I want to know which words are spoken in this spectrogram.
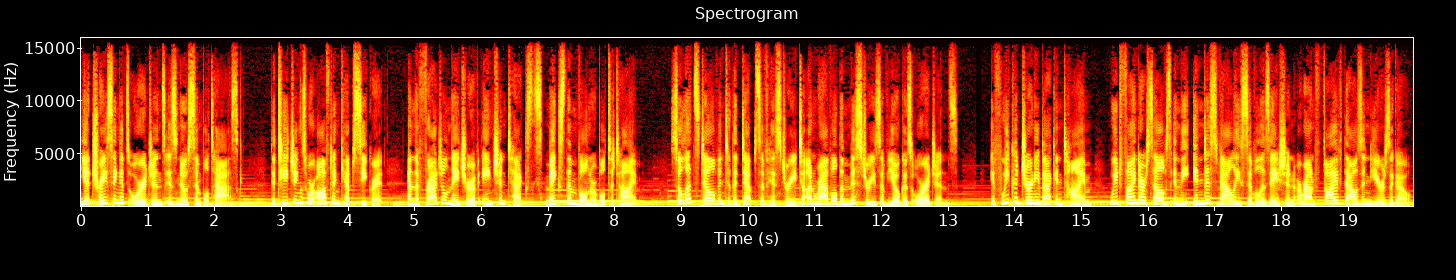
yet tracing its origins is no simple task. The teachings were often kept secret, and the fragile nature of ancient texts makes them vulnerable to time. So let's delve into the depths of history to unravel the mysteries of yoga's origins. If we could journey back in time, we'd find ourselves in the Indus Valley civilization around 5,000 years ago.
